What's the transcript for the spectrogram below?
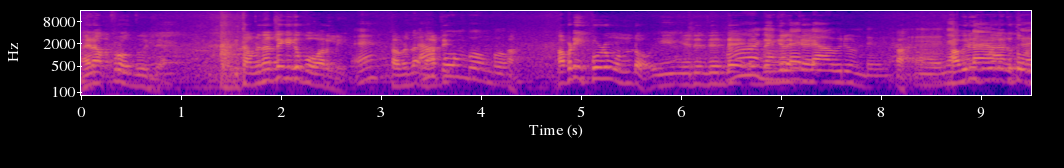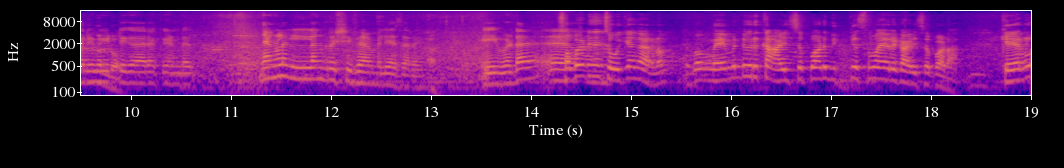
അതിനപ്പുറം ഒന്നുമില്ല തമിഴ്നാട്ടിലേക്കൊക്കെ പോവാറില്ലേ. ആ. അവിടെ ഇപ്പോഴും ഉണ്ടോ? ഈ എല്ലാവരും ഉണ്ട്. ഞങ്ങളുടെ ആൾക്കാർ വീട്ടുകാരൊക്കെ ഉണ്ട്. ഞങ്ങളെല്ലാം കൃഷി ഫാമിലിയാ സാറേ. ഇവിടെ ഞാൻ ചോദിക്കാൻ കാരണം ഇപ്പൊ മേമന്റെ ഒരു കാഴ്ചപ്പാട് വ്യത്യസ്തമായ ഒരു കാഴ്ചപ്പാടാ. കേരള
